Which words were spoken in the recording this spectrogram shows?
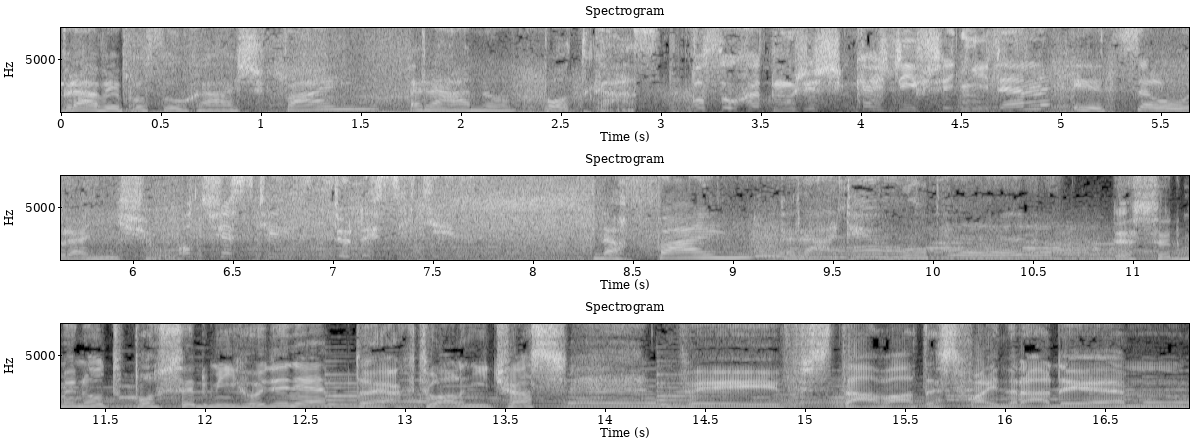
Právě posloucháš Fajn ráno podcast. Poslouchat můžeš každý všední den i celou ranní show. Od 6 do 10. Na Fajn rádiu. 10 minut po 7 hodině, to je aktuální čas. Vy vstáváte s Fine Rádiem,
